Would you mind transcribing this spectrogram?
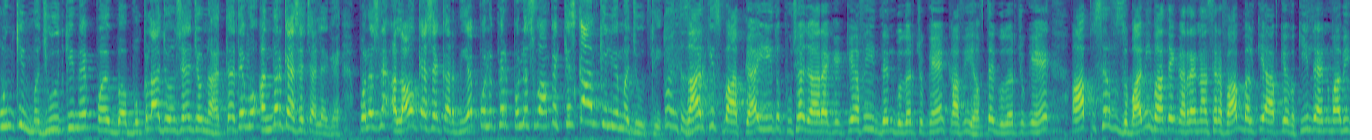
ان کی موجودگی میں بکلا جو سے جو نہتے تھے وہ اندر کیسے چلے گئے؟ پولیس نے الاؤ کیسے کر دیا؟ پھر پولیس وہاں پہ کس کام کے لیے موجود تھی؟ تو انتظار کس بات کا ہے؟ یہی تو پوچھا جا رہا ہے کہ کافی دن گزر چکے ہیں، کافی ہفتے گزر چکے ہیں۔ آپ صرف زبانی باتیں کر رہے ہیں، نہ صرف آپ، بلکہ آپ کے وکیل رہنما بھی۔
